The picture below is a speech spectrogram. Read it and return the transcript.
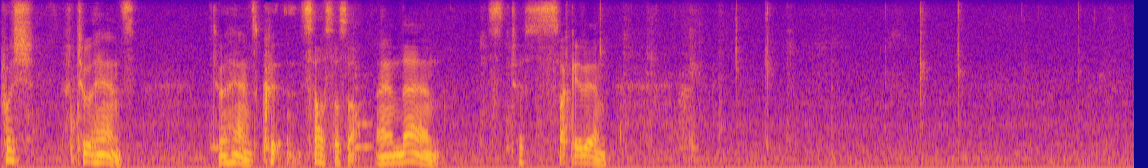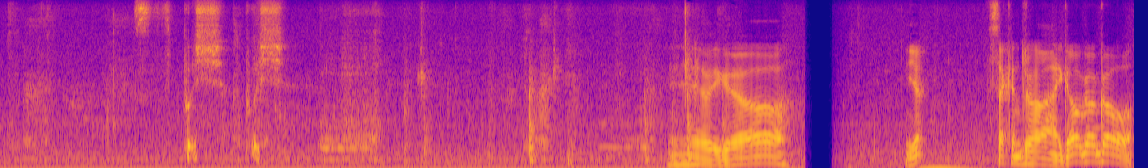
Push. Two hands. Two hands. So, so, so. And then just suck it in. Push, push. There we go. Yep. Second try. Go, go, go.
